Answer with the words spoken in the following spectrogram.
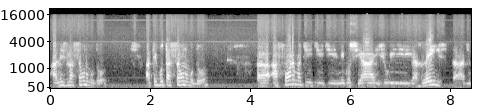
a legislação não mudou, a tributação não mudou, a, a forma de, de, de negociar e, e, as leis da, de,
